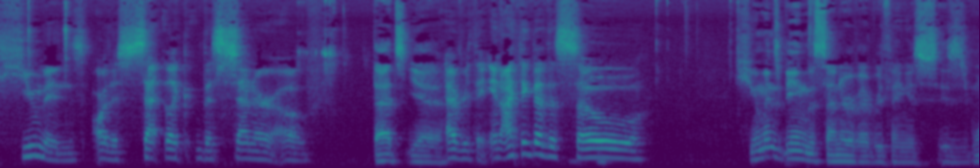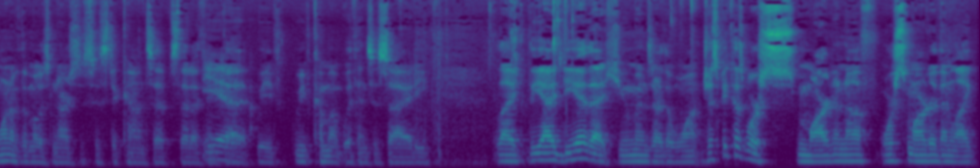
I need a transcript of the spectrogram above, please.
humans are the set like the center of that's yeah. everything, and I think that is so humans being the center of everything is is one of the most narcissistic concepts that I think Yeah. that we've we've come up with in society. Like the idea that humans are the one just because we're smart enough, we're smarter than like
